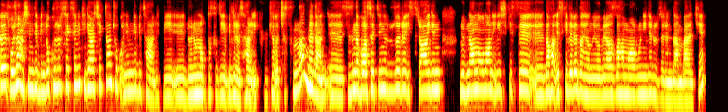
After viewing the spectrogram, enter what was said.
Evet hocam şimdi 1982 gerçekten çok önemli bir tarih, bir e, dönüm noktası diyebiliriz her iki ülke açısından. Neden? E, sizin de bahsettiğiniz üzere İsrail'in Lübnan'la olan ilişkisi e, daha eskilere dayanıyor, biraz daha Maruniler üzerinden belki.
